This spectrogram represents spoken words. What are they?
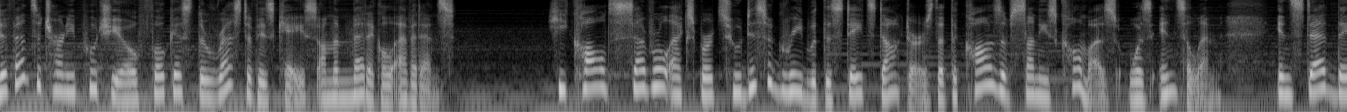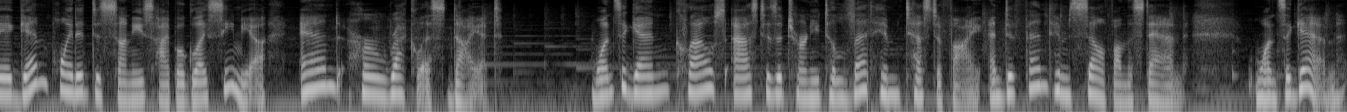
Defense attorney Puccio focused the rest of his case on the medical evidence. He called several experts who disagreed with the state's doctors that the cause of Sunny's comas was insulin. Instead, they again pointed to Sunny's hypoglycemia and her reckless diet. Once again, Claus asked his attorney to let him testify and defend himself on the stand. Once again,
